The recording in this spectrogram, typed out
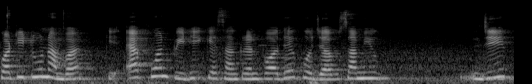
फोर्टी टू नंबर कि एफ़ वन पीढ़ी के संकरण पौधे को जब जीव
